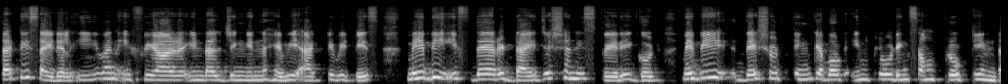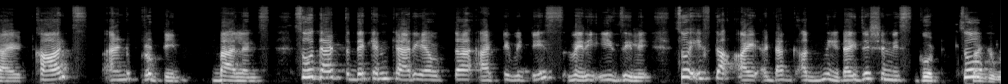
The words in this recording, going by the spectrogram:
that is ideal. Even if we are indulging in heavy activities maybe if their digestion is very good maybe they should think about including some protein diet carbs and protein balance so that they can carry out the activities very easily. So if the I- agni digestion is good so you,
